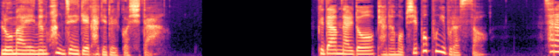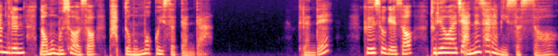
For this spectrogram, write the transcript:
로마에 있는 황제에게 가게 될 것이다. 그 다음 날도 변함없이 폭풍이 불었어. 사람들은 너무 무서워서 밥도 못 먹고 있었단다. 그런데 그 속에서 두려워하지 않는 사람이 있었어.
